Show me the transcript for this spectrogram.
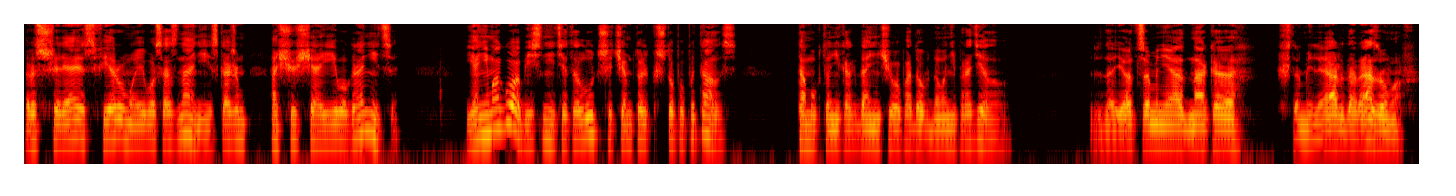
расширяя сферу моего сознания и, скажем, ощущая его границы. Я не могу объяснить это лучше, чем только что попыталась, тому, кто никогда ничего подобного не проделывал. Сдается мне, однако, что миллиарда разумов,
